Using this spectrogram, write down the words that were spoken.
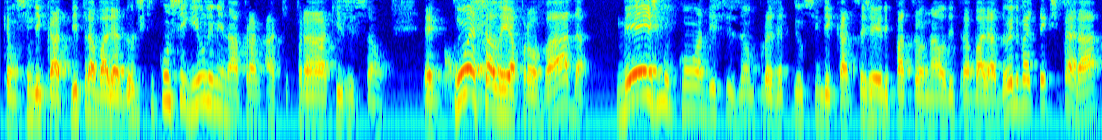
que é um sindicato de trabalhadores que conseguiu liminar para aquisição. É, com essa lei aprovada, mesmo com a decisão, por exemplo, de um sindicato, seja ele patronal ou de trabalhador, ele vai ter que esperar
